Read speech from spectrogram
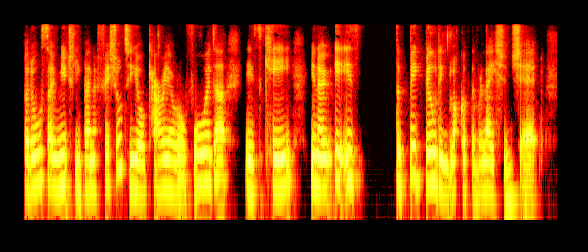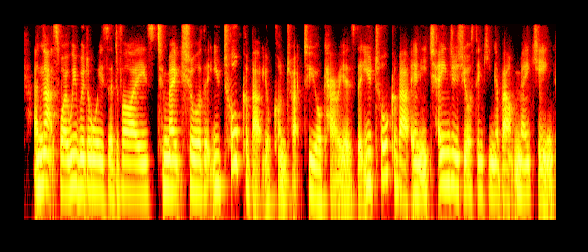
but also mutually beneficial to your carrier or forwarder is key. You know, it is the big building block of the relationship. And that's why we would always advise to make sure that you talk about your contract to your carriers, that you talk about any changes you're thinking about making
